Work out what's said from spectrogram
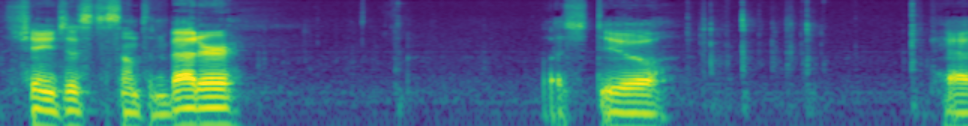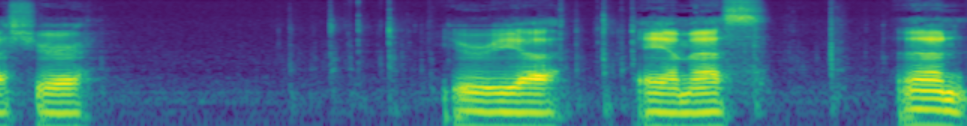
Let's change this to something better. Let's do pasture, urea, AMS. And then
